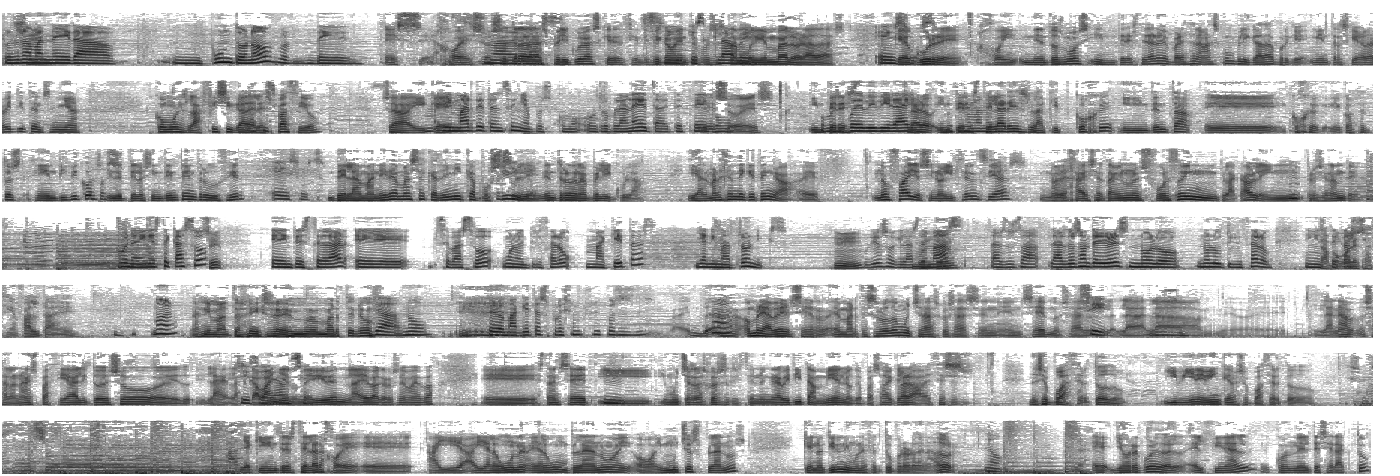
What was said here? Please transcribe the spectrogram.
por decirlo de una Sí. manera, mm, punto, ¿no? Por- De, Es, eh, jo, eso es otra de las las- películas que científicamente Sí, que es pues están muy bien valoradas. Eso ¿Qué ocurre? Jo, de todos modos, Interstellar me parece la más complicada porque mientras que Gravity te enseña cómo es la física La del física. espacio, o sea, y que... y Marte te enseña, pues, como otro planeta, etc. Eso como- es. Cómo se puede vivir ahí, Claro, una Interstellar es la que coge e intenta, eh, coge eh, conceptos científicos Pues- y le- te los intenta introducir Eso es. de la manera más académica posible, Posible. dentro de una película. Y al margen de que tenga eh, no fallos, sino licencias, no deja de ser también un esfuerzo implacable, Mm. impresionante. Bueno, en este caso, Sí. eh, Interestelar eh, se basó, bueno, utilizaron maquetas y animatronics. Mm. Curioso que las demás, las dos, las dos anteriores no lo, no lo utilizaron. En este Tampoco caso. les hacía falta, ¿eh? Bueno, Animatronics en Marte no. ya, no. Pero maquetas, por ejemplo, y cosas de... Ah, Hombre, a ver, se, en Marte se rodó muchas cosas en, en set, o sea, Sí. la, la, eh, la nave, o sea, la nave espacial y todo eso, eh, la- las Sí, cabañas donde set. viven, la Eva, creo que se llama Eva, eh, está en set y, y muchas de las cosas que hicieron en Gravity también. Lo que pasa es que, claro, a veces es- no se puede hacer todo. Y viene bien que no se pueda hacer todo. Eso es. Y aquí en Interstellar, joder, eh, hay, hay, alguna, hay algún plano hay- o hay muchos planos que no tienen ningún efecto por ordenador. No. Eh, yo recuerdo el, el final con el tercer acto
